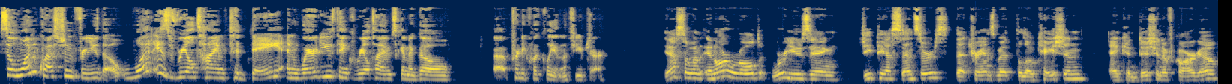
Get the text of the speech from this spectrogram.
So, one question for you though what is real time today, and where do you think real time is going to go uh, pretty quickly in the future? Yeah, so in, in our world, we're using GPS sensors that transmit the location and condition of cargo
